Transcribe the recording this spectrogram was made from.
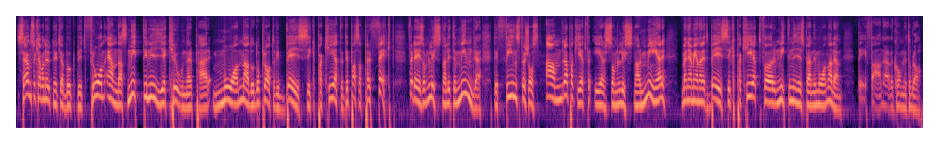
Sen så kan man utnyttja BookBeat från endast 99 kronor per månad och då pratar vi basic-paketet. Det passar perfekt för dig som lyssnar lite mindre. Det finns förstås andra paket för er som lyssnar mer, men jag menar ett basic-paket för 99 spänn i månaden. Det är fan överkomligt och bra.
